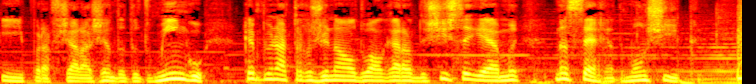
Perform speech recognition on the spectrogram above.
e para fechar a agenda de domingo, Campeonato Regional do Algarve de XCM na Serra de Monchique.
